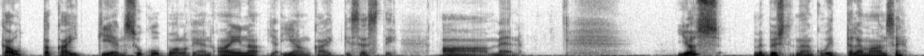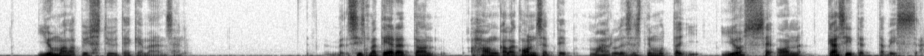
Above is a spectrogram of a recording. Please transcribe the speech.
kautta kaikkien sukupolvien aina ja iankaikkisesti. Aamen. Jos me pystytään kuvittelemaan se, Jumala pystyy tekemään sen. Siis mä tiedän, että on hankala konsepti mahdollisesti, mutta jos se on käsitettävissä,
